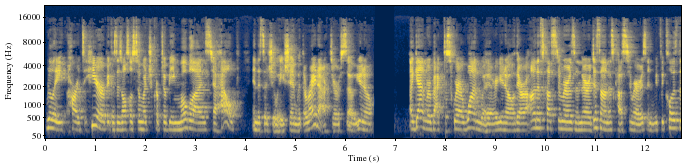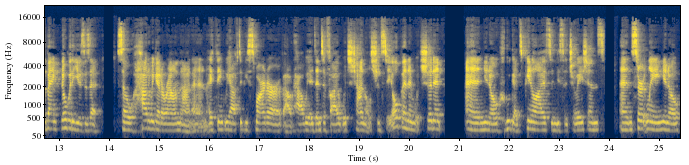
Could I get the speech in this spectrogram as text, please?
really hard to hear because there's also so much crypto being mobilized to help in the situation with the right actors. So, you know, again, we're back to square one where, you know, there are honest customers and there are dishonest customers. And if we close the bank, nobody uses it. So how do we get around that? And I think we have to be smarter about how we identify which channels should stay open and which shouldn't. And, you know, who gets penalized in these situations. And certainly, you know,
